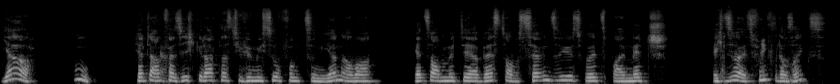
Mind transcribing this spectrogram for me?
Ja, hm. ich hätte anfangs nicht gedacht, dass die für mich so funktionieren, aber jetzt auch mit der Best of Seven Series, wo jetzt bei Match, welchen sind wir jetzt? Fünf Sechs oder sechs?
